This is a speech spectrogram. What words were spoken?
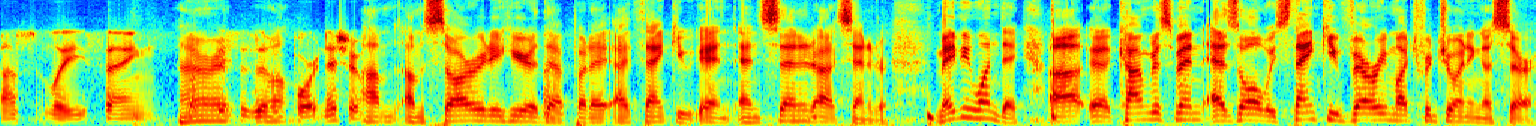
constantly saying right, this is an well, important issue. I'm, I'm sorry to hear that, but I, I thank you. And, and Senator, uh, Senator, maybe one day. Uh, uh, Congressman, as always, thank you very much for joining us, sir.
